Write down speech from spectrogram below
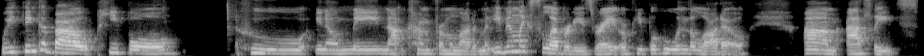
we think about people who you know may not come from a lot of money even like celebrities right or people who win the lotto um, athletes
